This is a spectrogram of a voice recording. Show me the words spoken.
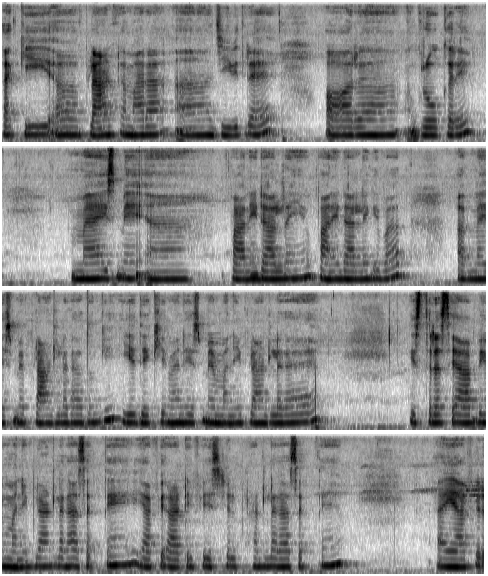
ताकि प्लांट हमारा जीवित रहे और ग्रो करे। मैं इसमें पानी डाल रही हूँ। पानी डालने के बाद अब मैं इसमें प्लांट लगा दूँगी। ये देखिए मैंने इसमें मनी प्लांट लगाया है। इस तरह से आप भी मनी प्लांट लगा सकते हैं, या फिर आर्टिफिशियल प्लांट लगा सकते हैं, या फिर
